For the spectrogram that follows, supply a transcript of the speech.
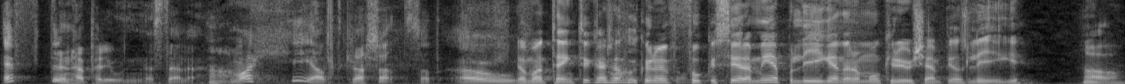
efter den här perioden istället. De var helt kraschat. Så att, oh. Ja, man tänkte kanske att de kunde fokusera mer på ligan när de åker ur Champions League. Ja.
